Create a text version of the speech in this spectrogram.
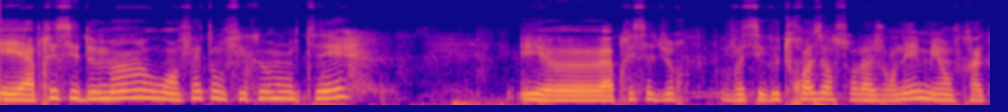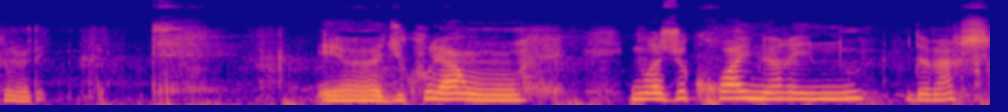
Et après, c'est demain où en fait on fait que monter. Et euh, après, ça dure. C'est que 3 heures sur la journée, mais on fera que monter. Et euh, du coup, là, on... il nous reste, je crois, une heure et demie de marche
